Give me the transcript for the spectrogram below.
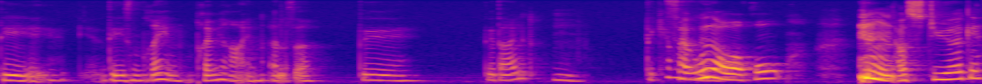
det, det er sådan ren præmieregn. Altså, det, det er dejligt. Mm. Det kan så ud over ro og styrke,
